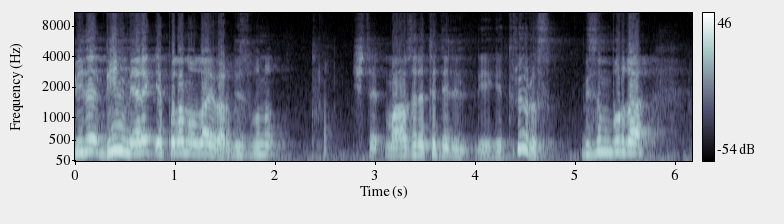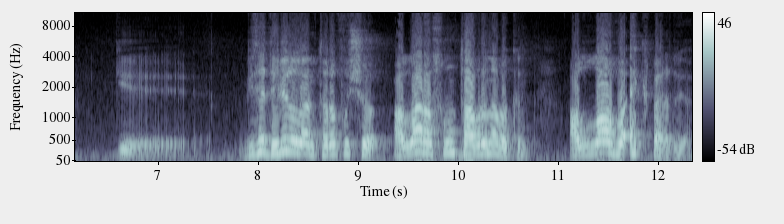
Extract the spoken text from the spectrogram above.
bile bilmeyerek yapılan olay var. Biz bunu işte mazerete delil diye getiriyoruz. Bizim burada e, bize delil olan tarafı şu. Allah Resulü'nün tavrına bakın. Allahu Ekber diyor.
